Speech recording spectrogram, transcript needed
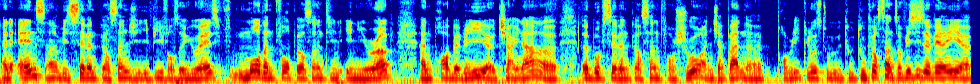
and hence this 7% GDP for the US, more than 4% in, in Europe, and probably China above 7% for sure, and Japan uh, probably close to, to 2%. So this is a very uh,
